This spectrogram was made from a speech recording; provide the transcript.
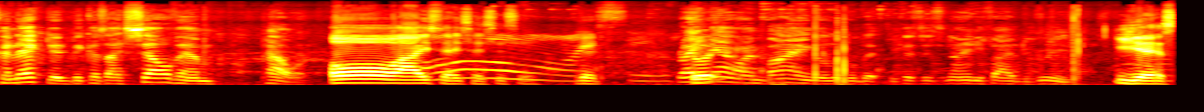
connected because I sell them power. Oh, I see, I see, I see, I see. Oh, I Good. Right So- now, I'm buying a little bit because it's 95 degrees. Yes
